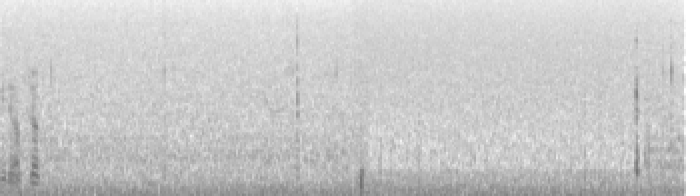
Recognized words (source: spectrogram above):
Take it off,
